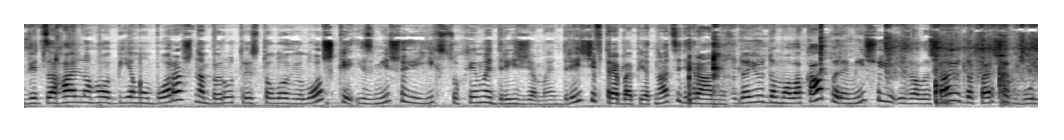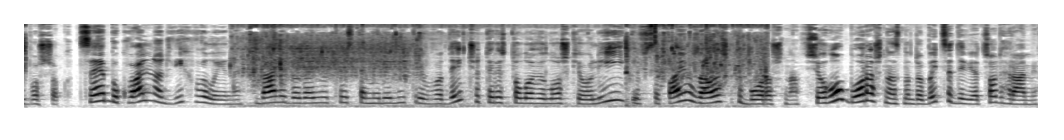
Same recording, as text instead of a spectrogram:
Від загального об'єму борошна беру 3 столові ложки і змішую їх з сухими дріжджами. Дріжджів треба 15 грамів. Додаю до молока, перемішую і залишаю до перших бульбашок. Це буквально 2 хвилини. Далі додаю 300 мл води, 4 столові ложки олії і всипаю залишки борошна. Всього борошна знадобиться 900 грамів.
